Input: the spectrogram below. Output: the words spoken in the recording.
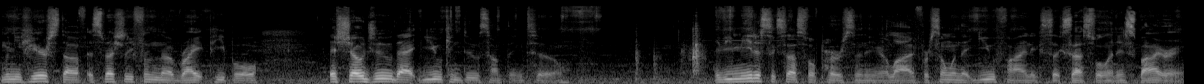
when you hear stuff, especially from the right people, it showed you that you can do something too. If you meet a successful person in your life or someone that you find successful and inspiring,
